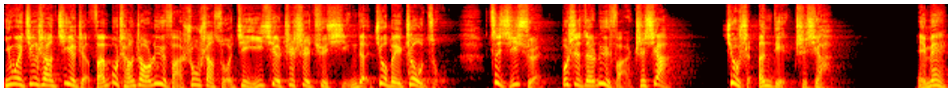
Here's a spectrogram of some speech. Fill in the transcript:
因为经上记着，凡不常照律法书上所记一切之事去行的，就被咒诅。自己选不是在律法之下，就是恩典之下。Amen。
